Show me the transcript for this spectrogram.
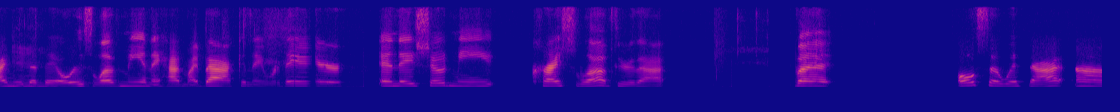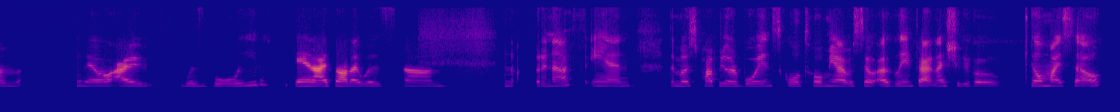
I knew mm. that they always loved me and they had my back and they were there and they showed me Christ's love through that. But also with that, um, you know, I was bullied and I thought I was um, not good enough. And the most popular boy in school told me I was so ugly and fat and I should go kill myself.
